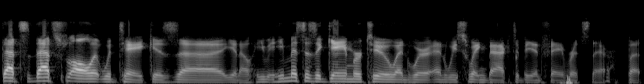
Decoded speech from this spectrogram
that's that's all it would take is uh, you know he he misses a game or two and we're and we swing back to being favorites there. But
